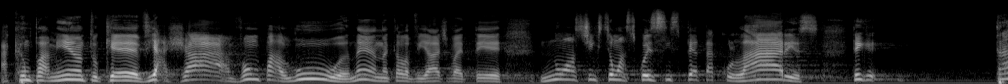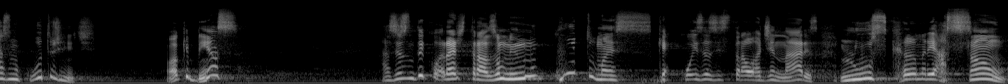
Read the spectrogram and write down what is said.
acampamento, quer viajar, vamos para a lua, né? Naquela viagem vai ter. Nossa, tinha que ser umas coisas assim, espetaculares. Tem que. Traz no culto, gente. Olha que benção. Às vezes não tem coragem de trazer um menino no culto, mas quer coisas extraordinárias. Luz, câmera e ação.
